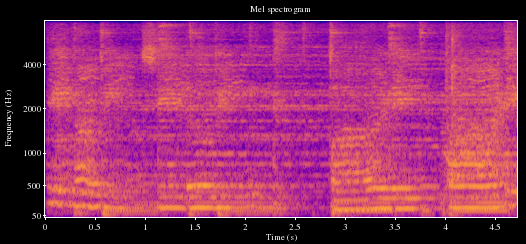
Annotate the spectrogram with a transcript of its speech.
പാടി പാടി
